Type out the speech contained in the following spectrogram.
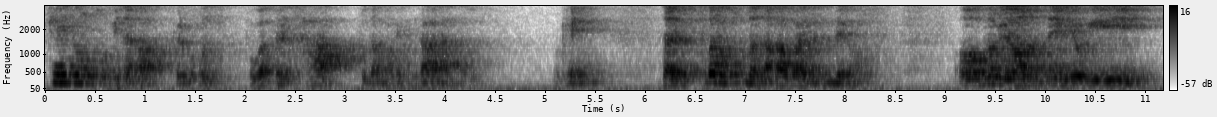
최종 소비자가 결국은 부가세를 다 부담하게 된다라는 거죠. 오케이. 자, 이제 추가적으로 조금 더 나가봐야 될 텐데요. 어, 그러면 선생님 여기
